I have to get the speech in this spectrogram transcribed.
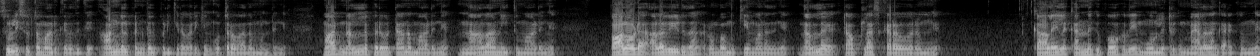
சுழி சுத்தமாக இருக்கிறதுக்கு ஆண்கள் பெண்கள் பிடிக்கிற வரைக்கும் உத்தரவாதம் உண்டுங்க. மாடு நல்ல பெருவட்டான மாடுங்க. நாலாநீத்து மாடுங்க. பாலோட அளவீடு தான் ரொம்ப முக்கியமானதுங்க. நல்ல டாப் கிளாஸ் கறவை வருங்க. காலையில் கண்ணுக்கு போகவே மூணு லிட்டருக்கு மேலே தான் கறக்குங்க.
